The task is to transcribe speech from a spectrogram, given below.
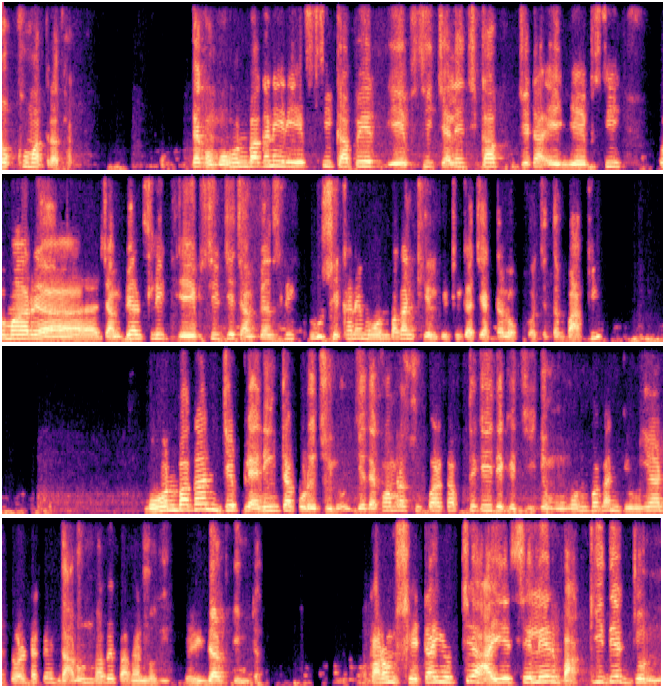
লক্ষ্যমাত্রা থাকে দেখো, মোহনবাগানের এফসি কাপের এফসি চ্যালেঞ্জ কাপ যেটা এই এফসি তোমার চ্যাম্পিয়ন্স লিগ এফসির যে চ্যাম্পিয়ন্স লিগ টু সেখানে মোহনবাগান খেলবে, ঠিক আছে, একটা লক্ষ্য আছে। তা বাকি মোহনবাগান যে প্ল্যানিংটা করেছিল, যে দেখো আমরা সুপার কাপ থেকেই দেখেছি যে মোহনবাগান জুনিয়র দলটাকে দারুণভাবে প্রাধান্য দিচ্ছে রিজার্ভ টিমটা কারণ সেটাই হচ্ছে আইএসএল এর বাকিদের জন্য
